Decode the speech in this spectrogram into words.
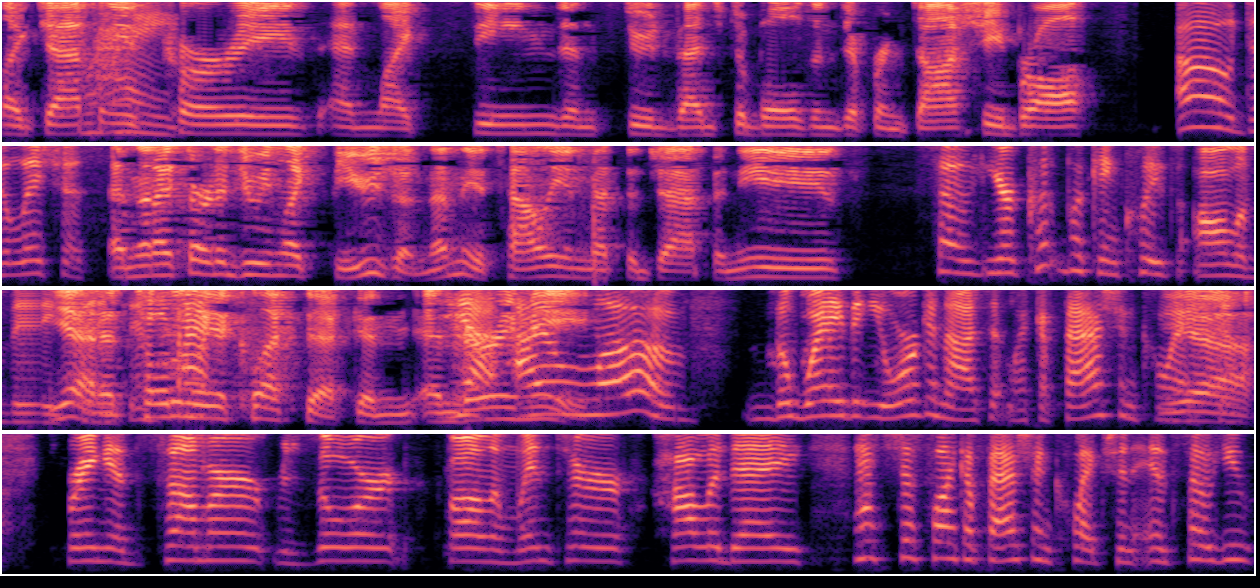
like Japanese Right. curries and like steamed and stewed vegetables and different dashi broths. Oh, delicious. And then I started doing like fusion. Then the Italian met the Japanese. So, your cookbook includes all of these yeah, and things. it's In totally fact, eclectic and, and yeah, very me. I love the way that you organize it like a fashion collection. yeah. Spring and summer, resort, fall and winter, holiday. That's just like a fashion collection. And so you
